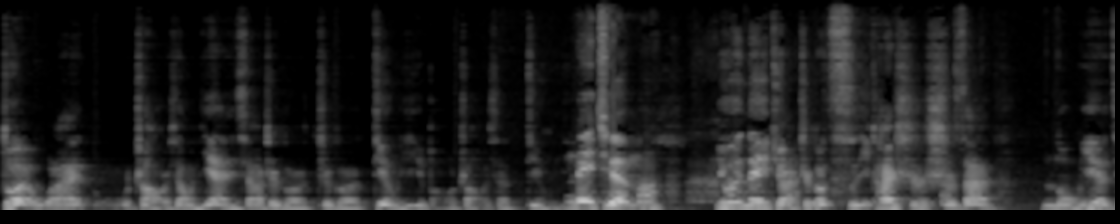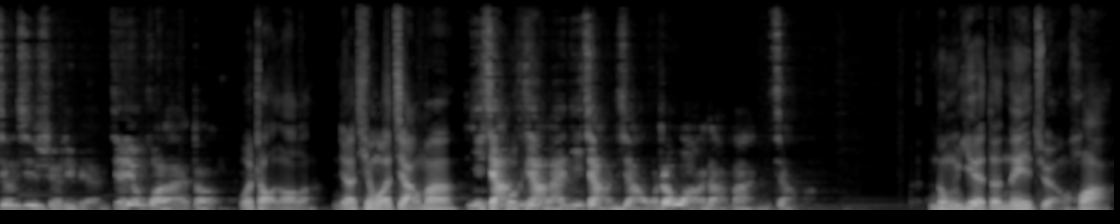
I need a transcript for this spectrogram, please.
对我来，我找一下，我念一下这个这个定义吧，我找一下定义。内卷吗？因为内卷这个词一开始是在农业经济学里边借用过来的。我找到了，你要听我讲吗？你讲，你讲，来，你讲，你讲，我这网有点慢，你讲吧。农业的内卷化。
